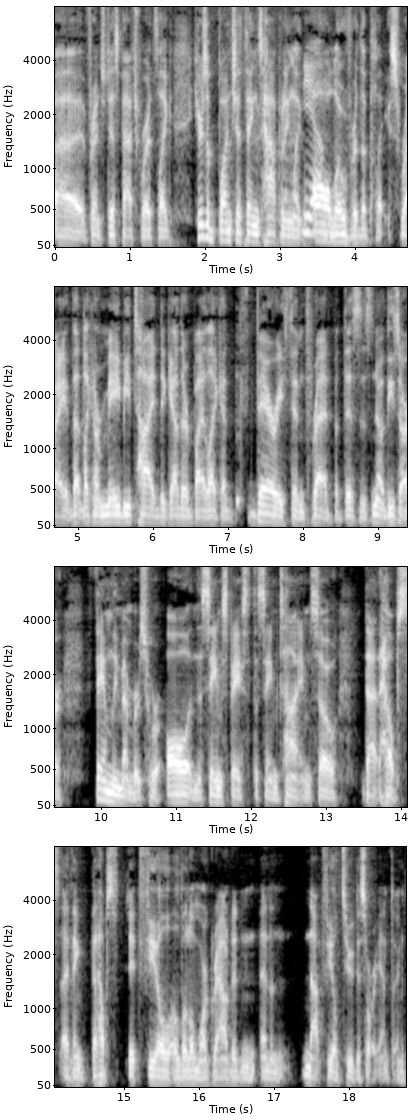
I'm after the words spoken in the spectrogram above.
uh, French Dispatch, where it's like, here's a bunch of things happening like Yeah. all over the place, right? That like are maybe tied together by like a very thin thread. But this is no, these are family members who are all in the same space at the same time. So that helps, I think that helps it feel a little more grounded and, and not feel too disorienting.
